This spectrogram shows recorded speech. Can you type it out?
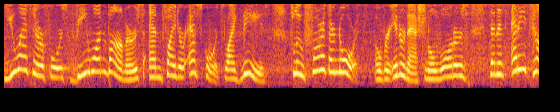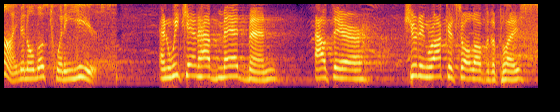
U.S. Air Force B 1 bombers and fighter escorts like these flew farther north over international waters than at any time in almost 20 years. And we can't have madmen out there shooting rockets all over the place.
